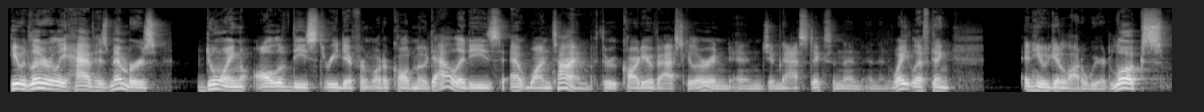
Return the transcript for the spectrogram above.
he would literally have his members doing all of these three different what are called modalities at one time through cardiovascular and, and gymnastics and then and then weightlifting and he would get a lot of weird looks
